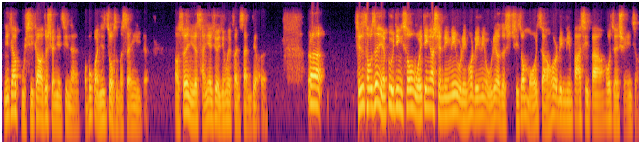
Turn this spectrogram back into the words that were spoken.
你只要股息高就选你进来，我不管你是做什么生意的，哦，所以你的产业就已经会分散掉了。那其实投资人也不一定说我一定要选零零五零或零零五六的其中某一种，或者零零八七八，我只能选一种。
